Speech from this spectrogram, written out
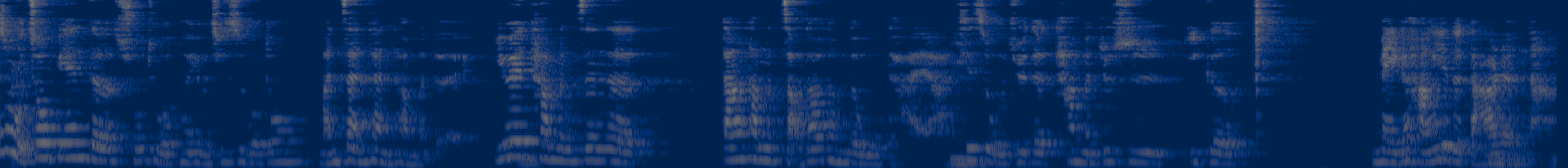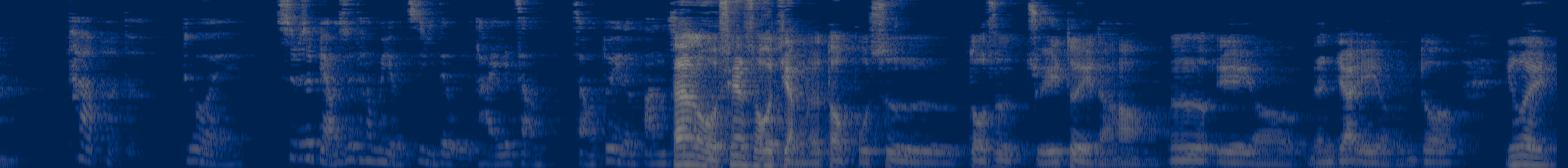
是我周边的属土的朋友，其实我都蛮赞叹他们的、欸，因为他们真的，当他们找到他们的舞台啊，嗯其实我觉得他们就是一个每个行业的达人呐、嗯 top 的，对，是不是表示他们有自己的舞台，也找找对了方向？但是我现在所讲的都不是都是绝对的哈，就是也有人家也有很多，因为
